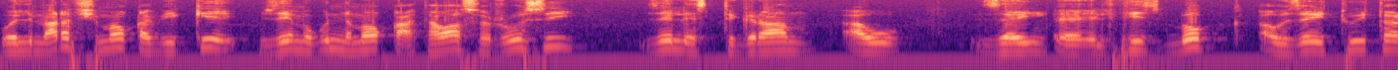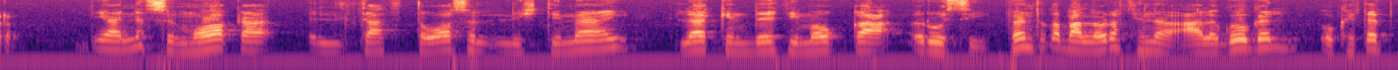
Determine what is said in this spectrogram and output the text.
واللي معرفش موقع في كي زي ما قلنا موقع تواصل روسي زي الانستجرام أو زي آه، الفيسبوك أو زي تويتر. يعني نفس المواقع اللي بتاعت التواصل الاجتماعي لكن ديتي موقع روسي. فأنت طبعا لو رحت هنا على جوجل وكتبت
